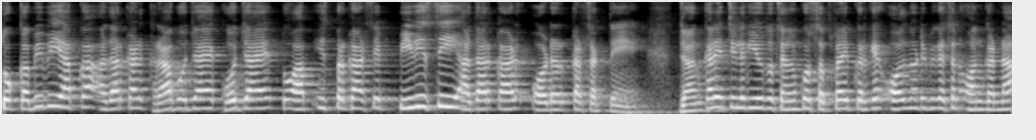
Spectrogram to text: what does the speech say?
तो कभी भी आपका आधार कार्ड खराब हो जाए, खो जाए तो आप इस प्रकार से पीवीसी आधार कार्ड ऑर्डर कर सकते हैं। जानकारी अच्छी लगी हो तो चैनल को सब्सक्राइब करके ऑल नोटिफिकेशन ऑन करना।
